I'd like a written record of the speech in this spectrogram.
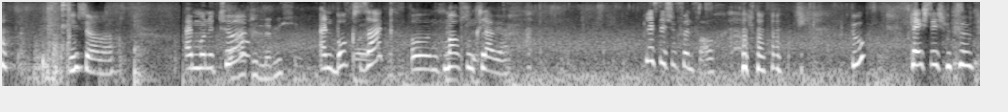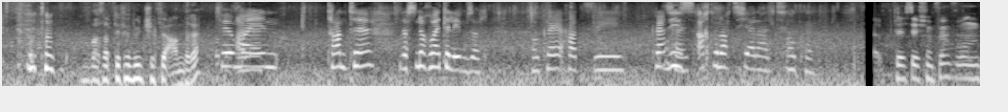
Inshallah. Ein Monitor, ein Boxsack und Maus und Klavier. PlayStation 5 auch. Du? PlayStation 5 Was habt ihr für Wünsche für andere? für meine Tante, dass sie noch weiterleben soll. Okay, hat sie Krankheit? Sie ist 88 Jahre alt. Okay. PlayStation 5 und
